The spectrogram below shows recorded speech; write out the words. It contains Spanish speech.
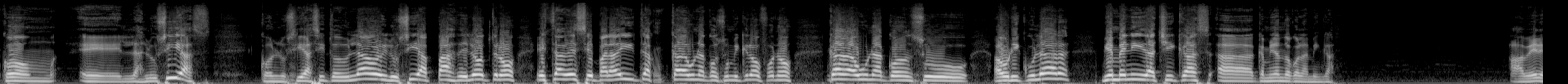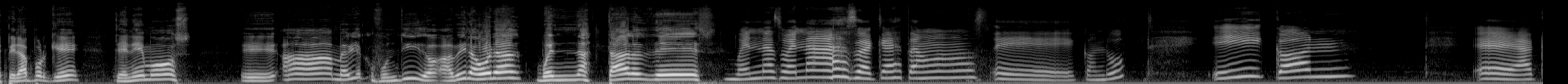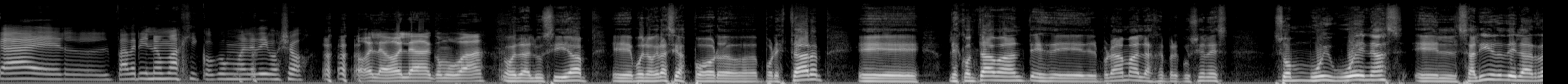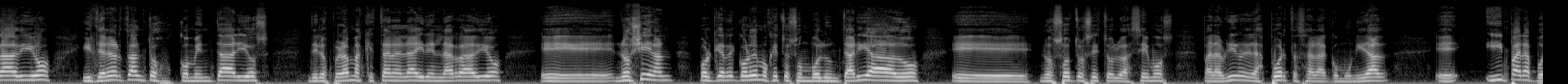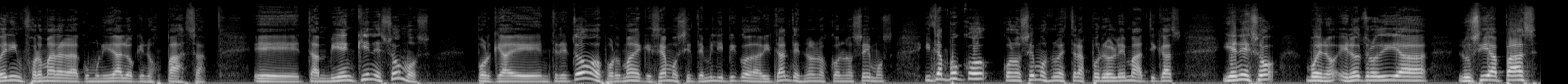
con eh, las Lucías, con Lucía Cito de un lado y Lucía Paz del otro, esta vez separaditas, cada una con su micrófono, cada una con su auricular. Bienvenida chicas a Caminando con la Minga. A ver, espera porque tenemos... eh, ah, me había confundido. A ver ahora, buenas tardes. Buenas, buenas. Acá estamos eh, con Lu y con eh, acá el padrino mágico, como le digo yo. Hola, hola, ¿cómo va? Hola Lucía, Eh, bueno, gracias por, por estar. Eh, les contaba antes de- del programa, las repercusiones son muy buenas. El salir de la radio y tener tantos comentarios de los programas que están al aire en la radio eh, nos llenan, porque recordemos que esto es un voluntariado, eh, nosotros esto lo hacemos para abrirle las puertas a la comunidad. eh, y para poder informar a la comunidad lo que nos pasa. También quiénes somos, porque entre todos, por más de que seamos siete mil y pico de habitantes, no nos conocemos y tampoco conocemos nuestras problemáticas. Y en eso, bueno, el otro día Lucía Paz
